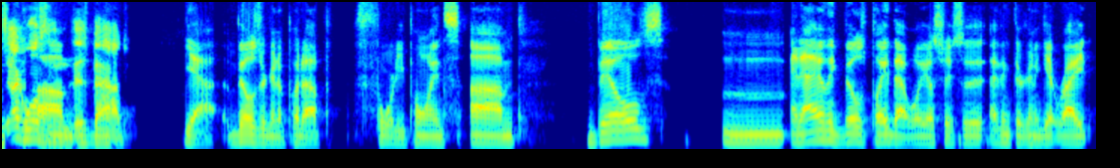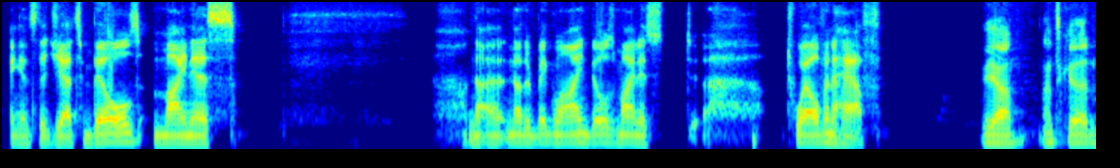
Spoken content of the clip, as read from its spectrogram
Zach Wilson Um, is bad. Yeah, Bills are going to put up 40 points. Um, Bills, mm, and I don't think Bills played that well yesterday, so I think they're going to get right against the Jets. Bills minus n- another big line. Bills minus 12 and a half. Yeah, that's good.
